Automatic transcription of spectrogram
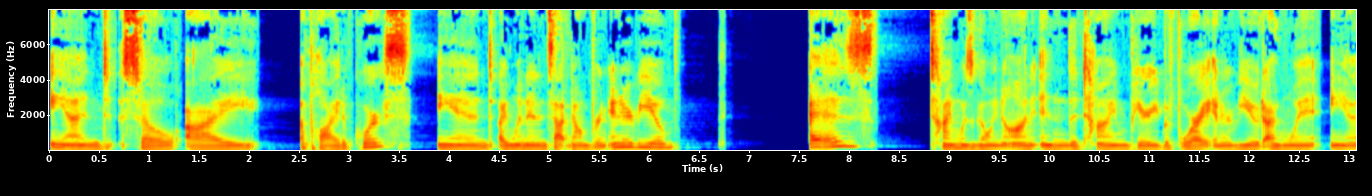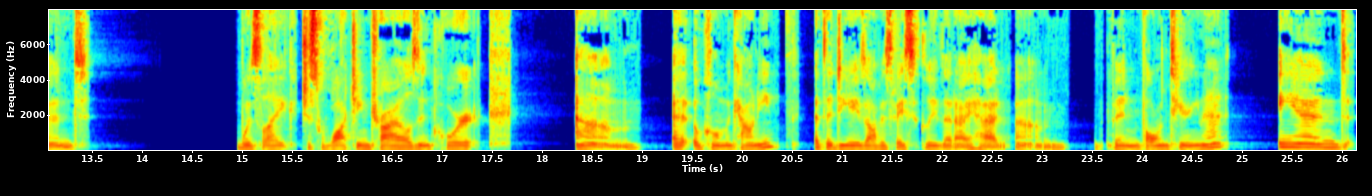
And so I applied, of course, and I went in and sat down for an interview. As time was going on in the time period before I interviewed, I went and was like just watching trials in court um, at Oklahoma County at the DA's office, basically, that I had um, been volunteering at. And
